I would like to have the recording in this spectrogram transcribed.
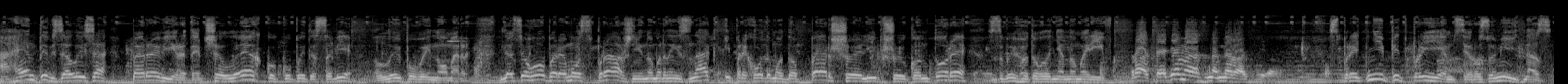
Агенти взялися перевірити, чи легко купити собі липовий номер. Для цього беремо справжній номерний знак і приходимо до першої ліпшої контори з виготовлення номерів. Здравствуйте, а где мы номера сделать? Спритні підприємці розуміють нас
